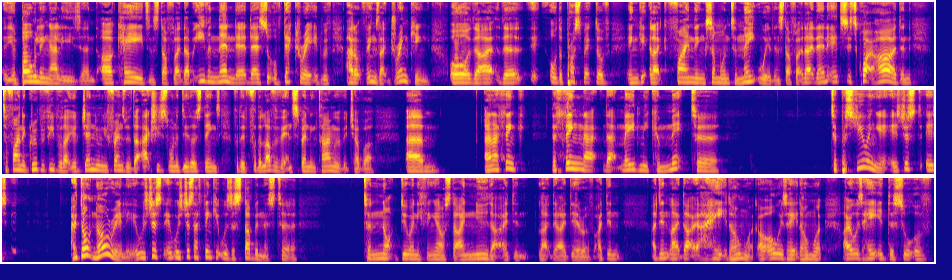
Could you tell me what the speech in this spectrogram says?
you know, bowling alleys and arcades and stuff like that. But even then, they're they're sort of decorated with adult things like drinking or the the or the prospect of enga- like finding someone to mate with and stuff like that. Then it's it's quite hard and to find a group of people that you're genuinely friends with that actually just want to do those things for the for the love of it and spending time with each other. Um, and I think the thing that that made me commit to to pursuing it is just is I don't know really. It was just it was just I think it was a stubbornness to to not do anything else that I knew that I didn't like the idea of. I didn't I didn't like that. I hated homework. I always hated homework. I always hated the sort of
